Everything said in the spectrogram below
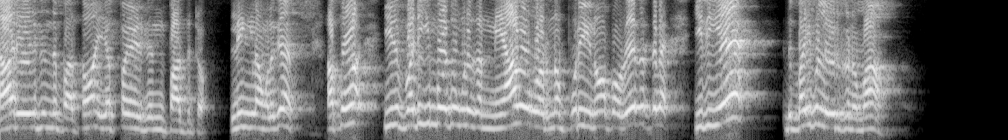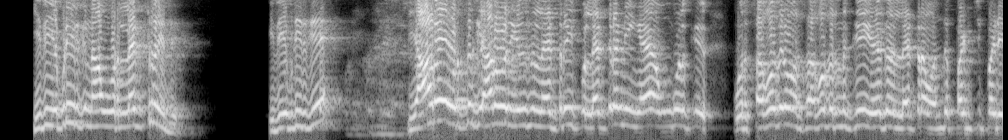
யார் எழுதுன்னு பார்த்தோம். எப்ப எழுதுன்னு பார்த்துட்டோம். இல்லைங்களா உங்களுக்கு? அப்போ இது படிக்கும்போது உங்களுக்கு ஞாபகம் வரணும் புரியணும். அப்போ வேதத்துல இது ஏன் இது பைபிள்ல இருக்கணுமா? இது எப்படி இருக்குன்னா ஒரு லெட்டர் இது. இது எப்படி இருக்கு? யாரோ ஒருத்தருக்கு யாரோ ஒரு எழுதின லெட்டர் இப்ப லெட்டரை நீங்க உங்களுக்கு ஒரு சகோதரன் ஒரு சகோதரனுக்கு எழுதுற லெட்டரை வந்து படிச்சு படி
